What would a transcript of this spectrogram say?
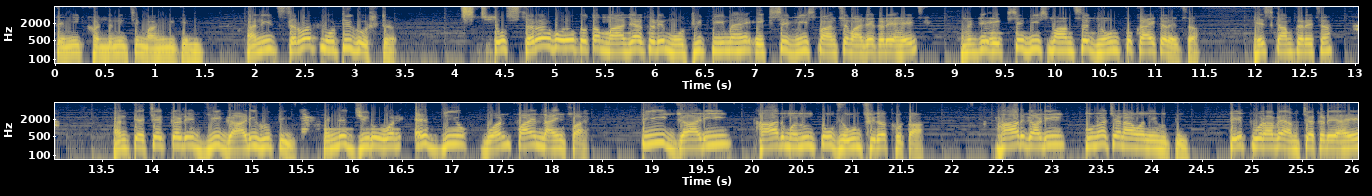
त्यांनी खंडणीची मागणी केली. आणि सर्वात मोठी गोष्ट तो सरळ बोलत होता माझ्याकडे मोठी टीम आहे एकशे वीस माणसं माझ्याकडे आहे म्हणजे एकशे वीस माणसं घेऊन तो काय करायचा? हेच काम करायचं? आणि त्याच्याकडे जी गाडी होती म्हणजे zero one F G one five nine five ती गाडी थार म्हणून तो घेऊन फिरत होता. थार गाडी कुणाच्या नावाने होती? ते पुरावे आमच्याकडे आहे.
